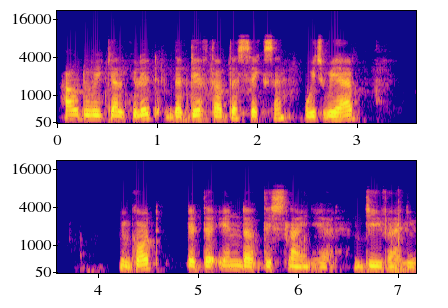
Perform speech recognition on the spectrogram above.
how do we calculate the depth of the section which we have got at the end of this line here, D value.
